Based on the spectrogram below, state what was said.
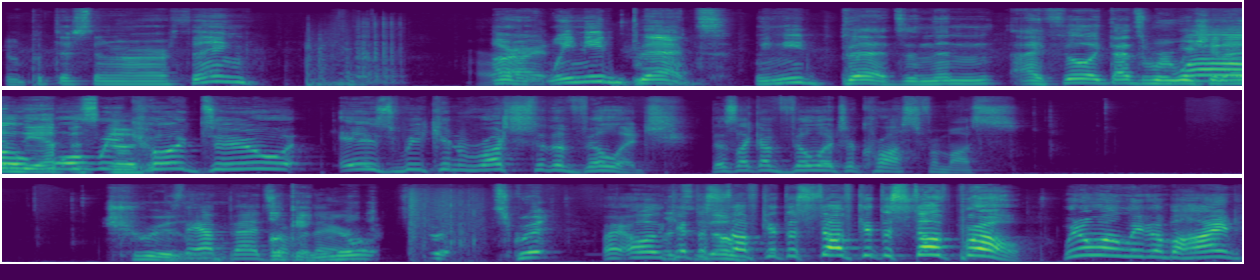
Gonna put this in our thing. All All right. we need beds. We need beds, and then I feel like that's where we should end the episode. What we could do is we can rush to the village. There's like a village across from us. True. they have beds over okay, there. You know what? Screw it. Screw it. All right, oh, get Let's the go. stuff, get the stuff, get the stuff, bro. We don't want to leave them behind.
